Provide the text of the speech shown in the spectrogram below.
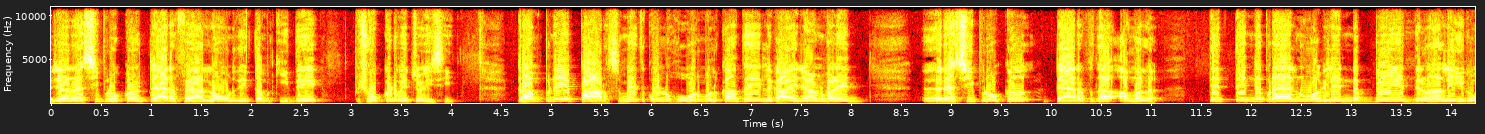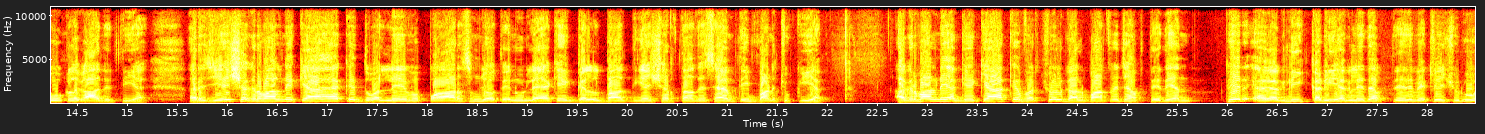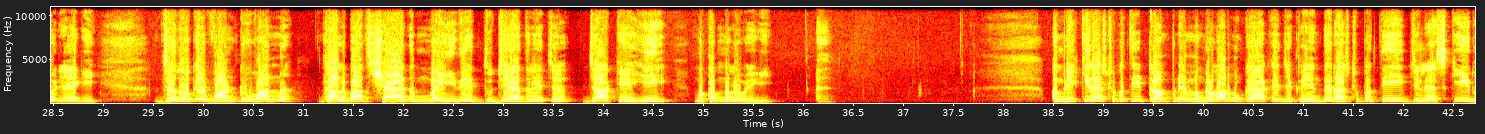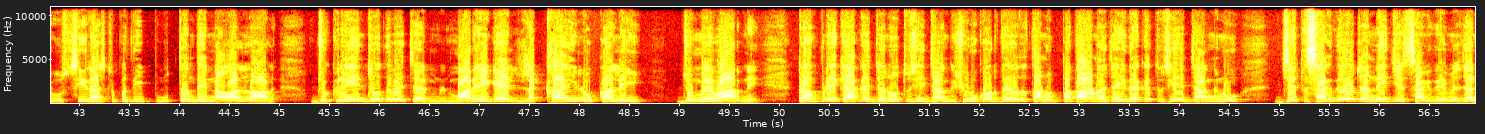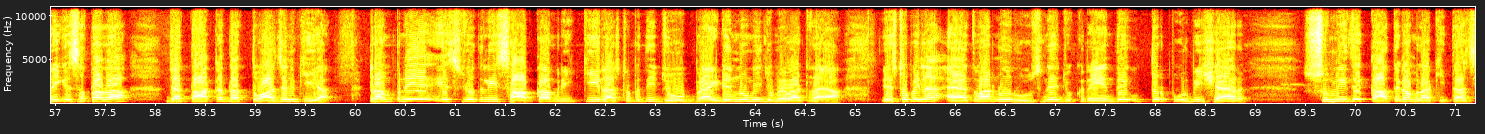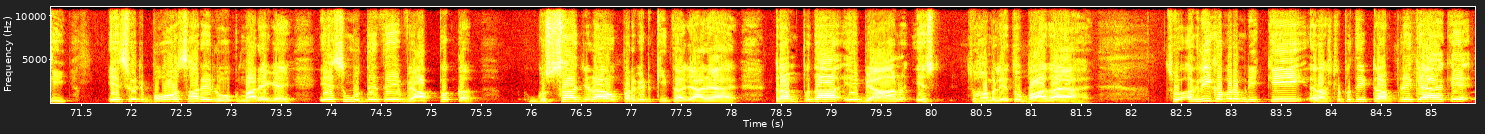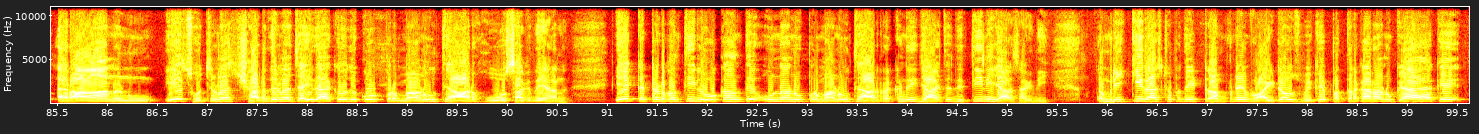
ਜਿਹੜਾ ਰੈਸੀਪ੍ਰੋਕਲ ਟੈਰਿਫ ਹੈ ਲਾਉਣ ਦੀ ਧਮਕੀ ਦੇ ਪਿਛੋਕੜ ਵਿੱਚ ਹੋਈ ਸੀ। ਟਰੰਪ ਨੇ ਭਾਰਤ ਸਮੇਤ ਕੁੱਲ ਹੋਰ ਮੁਲਕਾਂ ਤੇ ਲਗਾਏ ਜਾਣ ਵਾਲੇ ਰੈਸੀਪ੍ਰੋਕਲ ਟੈਰਿਫ ਦਾ ਅਮਲ ਤੇ 3 ਅਪ੍ਰੈਲ ਨੂੰ ਅਗਲੇ 90 ਦਿਨਾਂ ਲਈ ਰੋਕ ਲਗਾ ਦਿੱਤੀ ਹੈ। ਰਜੇਸ਼ ਅਗਰਵਾਲ ਨੇ ਕਿਹਾ ਹੈ ਕਿ ਦੁਵੱਲੇ ਵਪਾਰ ਸਮਝੌਤੇ ਨੂੰ ਲੈ ਕੇ ਗੱਲਬਾਤ ਦੀਆਂ ਸ਼ਰਤਾਂ ਤੇ ਸਹਿਮਤੀ ਬਣ ਚੁੱਕੀ ਹੈ। ਅਗਰਵਾਲ ਨੇ ਅੱਗੇ ਕਿਹਾ ਕਿ ਵਰਚੁਅਲ ਗੱਲਬਾਤ ਵਿੱਚ ਹਫ਼ਤੇ ਦੇ ਅੰਤ- ਫਿਰ ਅਗਲੀ ਕੜੀ ਅਗਲੇ ਦੇ ਹਫ਼ਤੇ ਦੇ ਵਿੱਚ ਸ਼ੁਰੂ ਹੋ ਜਾਏਗੀ। ਜਦੋਂ ਕਿ 1 ਟੂ 1 ਗੱਲਬਾਤ ਸ਼ਾਇਦ ਮਈ ਦੇ ਦੂਜੇ ਅੱਧ ਵਿੱਚ ਜਾ ਕੇ ਹੀ ਮੁਕੰਮਲ ਹੋਵੇਗੀ। ਅਮਰੀਕੀ ਰਾਸ਼ਟਰਪਤੀ ਟਰੰਪ ਨੇ ਮੰਗਲਵਾਰ ਨੂੰ ਕਿਹਾ ਕਿ ਯੂਕਰੇਨ ਦੇ ਰਾਸ਼ਟਰਪਤੀ ਜ਼ੈਲੈਂਸਕੀ, ਰੂਸੀ ਰਾਸ਼ਟਰਪਤੀ ਪੂਤਨ ਦੇ ਨਾਲ-ਨਾਲ ਯੂਕਰੇਨ ਯੁੱਧ ਵਿੱਚ ਮਾਰੇ ਗਏ ਲੱਖਾਂ ਹੀ ਲੋਕਾਂ ਲਈ ਜ਼ਿੰਮੇਵਾਰ ਨੇ। ਟਰੰਪ ਨੇ ਕਿਹਾ ਕਿ ਜਦੋਂ ਤੁਸੀਂ ਜੰਗ ਸ਼ੁਰੂ ਕਰਦੇ ਹੋ ਤਾਂ ਤੁਹਾਨੂੰ ਪਤਾ ਹੋਣਾ ਚਾਹੀਦਾ ਕਿ ਤੁਸੀਂ ਇਹ ਜੰਗ ਨੂੰ ਜਿੱਤ ਸਕਦੇ ਹੋ ਜਾਂ ਨਹੀਂ ਜਿੱਤ ਸਕਦੇ। ਯਾਨੀ ਕਿ ਸੱਤਾ ਦਾ ਜਾਂ ਤਾਕਤ ਦਾ ਤਵਾਜ਼ਨ ਕੀ ਆ? ਟਰੰਪ ਨੇ ਇਸ ਯੁੱਧ ਲਈ ਸਾਬਕਾ ਅਮਰੀਕੀ ਰਾਸ਼ਟਰਪਤੀ ਜੋ ਬਾਈਡਨ ਨੂੰ ਵੀ ਜ਼ਿੰਮੇਵਾਰ ਠਹਿਰਾਇਆ। ਇਸ ਤੋਂ ਪਹਿਲਾਂ ਐਤਵਾਰ ਨੂੰ ਰੂਸ ਨੇ ਯੂਕਰੇਨ ਦੇ ਉੱਤਰ ਪੂਰਬੀ ਸ਼ਹਿਰ ਸੁਮੀ ਤੇ ਘਾਤਕ ਹਮਲਾ ਕੀਤਾ ਸੀ। ਇਸ ਵਿੱਚ ਬਹੁਤ ਸਾਰੇ ਲੋਕ ਮਾਰੇ ਗਏ। ਇਸ ਮੁੱਦੇ ਤੇ ਵਿਆਪਕ ਗੁੱਸਾ ਜਿਹੜਾ ਉਹ ਪ੍ਰਗਟ ਕੀਤਾ ਜਾ ਰਿਹਾ ਹੈ। ਟਰੰਪ ਦਾ ਇਹ ਬਿਆਨ ਇਸ ਹਮਲੇ ਤੋਂ ਬਾਅਦ ਆਇਆ ਹੈ। ਸੋ ਅਗਲੀ ਖਬਰ ਅਮਰੀਕੀ ਰਾਸ਼ਟਰਪਤੀ ਟਰੰਪ ਨੇ ਕਿਹਾ ਹੈ ਕਿ ਇਰਾਨ ਨੂੰ ਇਹ ਸੋਚਣਾ ਛੱਡ ਦੇਣਾ ਚਾਹੀਦਾ ਹੈ ਕਿ ਉਹਦੇ ਕੋਲ ਪਰਮਾਣੂ ਹਥਿਆਰ ਹੋ ਸਕਦੇ ਹਨ। ਇਹ ਕੱਟੜਪੰਥੀ ਲੋਕ ਹਨ ਤੇ ਉਹਨਾਂ ਨੂੰ ਪਰਮਾਣੂ ਹਥਿਆਰ ਰੱਖਣ ਦੀ ਇਜਾਜ਼ਤ ਦਿੱਤੀ ਨਹੀਂ ਜਾ ਸਕਦੀ। ਅਮਰੀਕੀ ਰਾਸ਼ਟਰਪਤੀ ਟਰੰਪ ਨੇ ਵਾਈਟ ਹਾਊਸ ਵਿਖੇ ਪੱਤਰਕਾਰਾਂ ਨੂੰ ਕਿਹਾ ਹੈ ਕਿ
